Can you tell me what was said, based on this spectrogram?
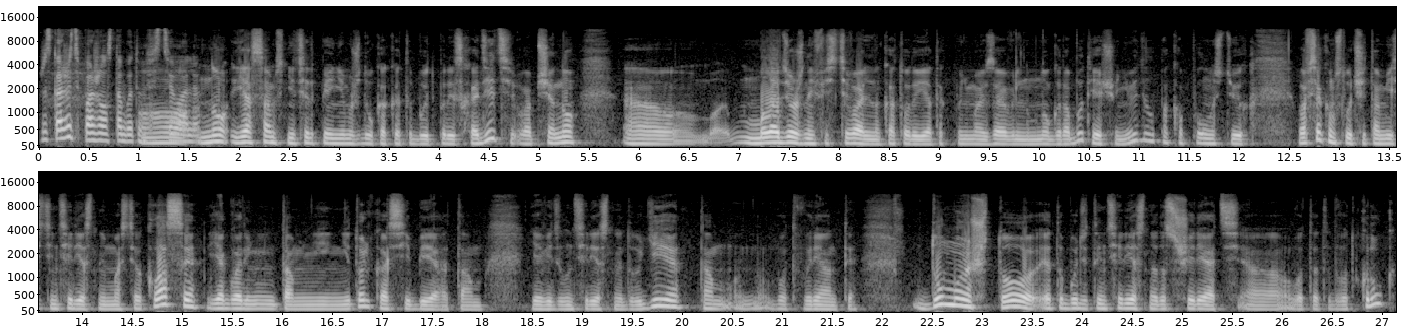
Расскажите, пожалуйста, об этом фестивале. Ну, я сам с нетерпением жду, как это будет происходить. Вообще, но э, молодежный фестиваль, на который, я так понимаю, заявлено много работ, я еще не видел пока полностью их. Во всяком случае, там есть интересные мастер-классы. Я говорю там не, не только о себе, а там я видел интересные другие там ну, вот варианты. Думаю, что это будет интересно расширять э, вот этот вот круг.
